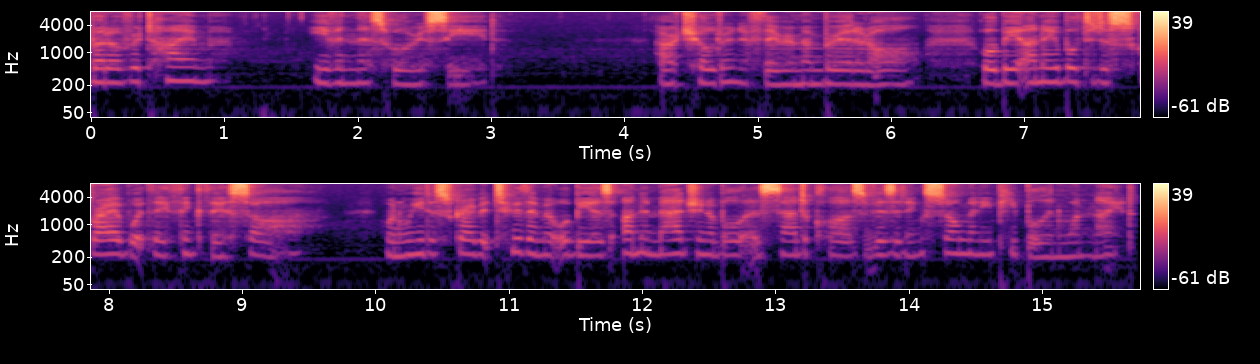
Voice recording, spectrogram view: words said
But over time, even this will recede. Our children, if they remember it at all, will be unable to describe what they think they saw. When we describe it to them, it will be as unimaginable as Santa Claus visiting so many people in one night,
